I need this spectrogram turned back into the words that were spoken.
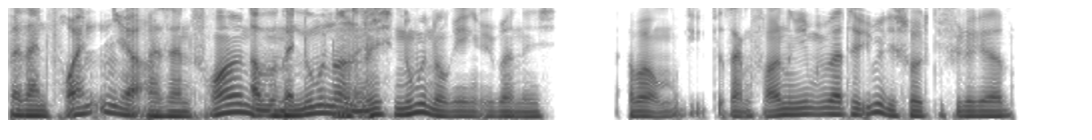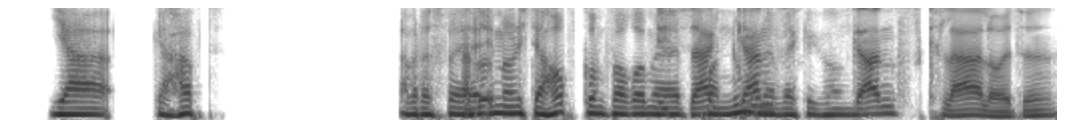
Bei seinen Freunden, ja. Bei seinen Freunden. Aber bei Numenor und nicht. Numenor gegenüber nicht. Aber um, seinen Freunden gegenüber hat er übel die Schuldgefühle gehabt. Ja, gehabt. Aber das war Also, ja immer noch nicht der Hauptgrund, warum er ich sag von Numenor ganz- weggegangen ist. Ganz klar, Leute.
